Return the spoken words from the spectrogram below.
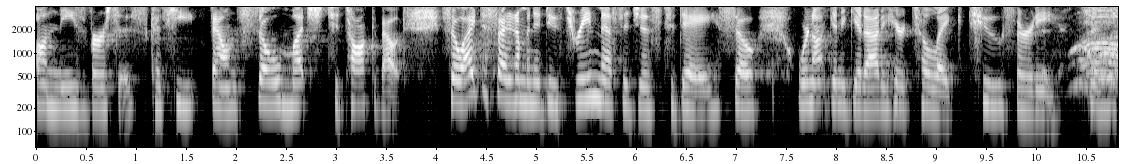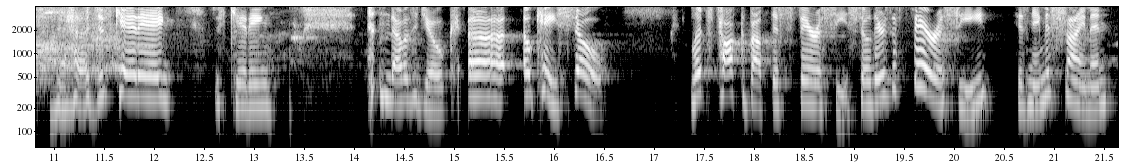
on these verses because he found so much to talk about. So I decided I'm going to do three messages today. So we're not going to get out of here till like 2:30. So, just kidding. Just kidding. that was a joke. Uh, okay, so let's talk about this Pharisee. So there's a Pharisee. His name is Simon.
